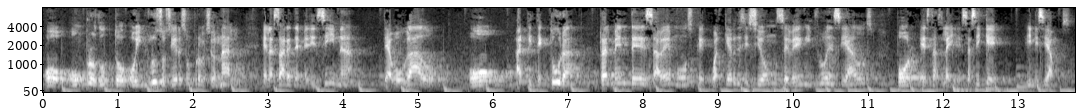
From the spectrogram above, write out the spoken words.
o un producto o incluso si eres un profesional en las áreas de medicina, de abogado o arquitectura, realmente sabemos que cualquier decisión se ven influenciados por estas leyes. Así que iniciamos.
